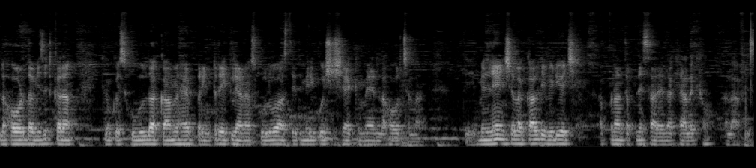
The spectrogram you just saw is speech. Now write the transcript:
ਲਾਹੌਰ ਦਾ ਵਿਜ਼ਿਟ ਕਰਾਂ ਕਿਉਂਕਿ ਸਕੂਲ ਦਾ ਕੰਮ ਹੈ ਪ੍ਰਿੰਟਰ ਇੱਕ ਲੈਣਾ ਸਕੂਲ ਵਾਸਤੇ ਤੇ ਮੇਰੀ ਕੋਸ਼ਿਸ਼ ਹੈ ਕਿ ਮੈਂ ਲਾਹੌਰ ਚੱਲਾਂ ਤੇ ਮਿਲਨੇ ਇਨਸ਼ਾਅੱਲਾ ਕੱਲ ਦੀ ਵੀਡੀਓ 'ਚ ਆਪਣਾ ਤੇ ਆਪਣੇ ਸਾਰਿਆਂ ਦਾ ਖਿਆਲ ਰੱਖੋ ਅੱਲਾ ਹਾਫਿਜ਼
